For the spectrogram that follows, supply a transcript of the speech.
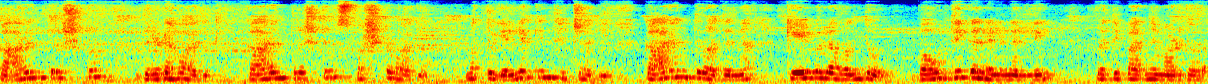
ಕಾರಂತರಷ್ಟು ದೃಢವಾಗಿ ಕಾರಂತರಷ್ಟು ಸ್ಪಷ್ಟವಾಗಿ ಮತ್ತು ಎಲ್ಲಕ್ಕಿಂತ ಹೆಚ್ಚಾಗಿ ಕಾರಂತರು ಅದನ್ನು ಕೇವಲ ಒಂದು ಬೌದ್ಧಿಕ ನೆಲೆಯಲ್ಲಿ ಪ್ರತಿಪಾದನೆ ಮಾಡಿದವರು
